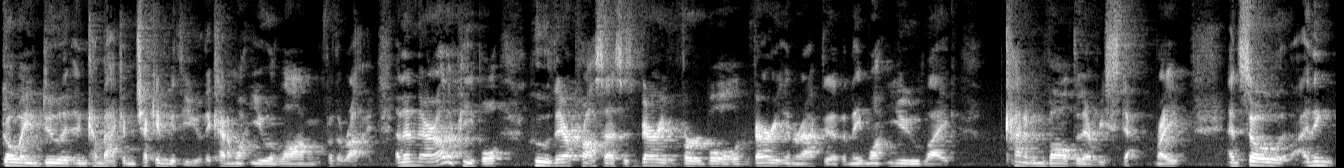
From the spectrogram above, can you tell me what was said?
go away and do it and come back and check in with you. They kind of want you along for the ride. And then there are other people who their process is very verbal, very interactive, and they want you like kind of involved at every step, right? And so I think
